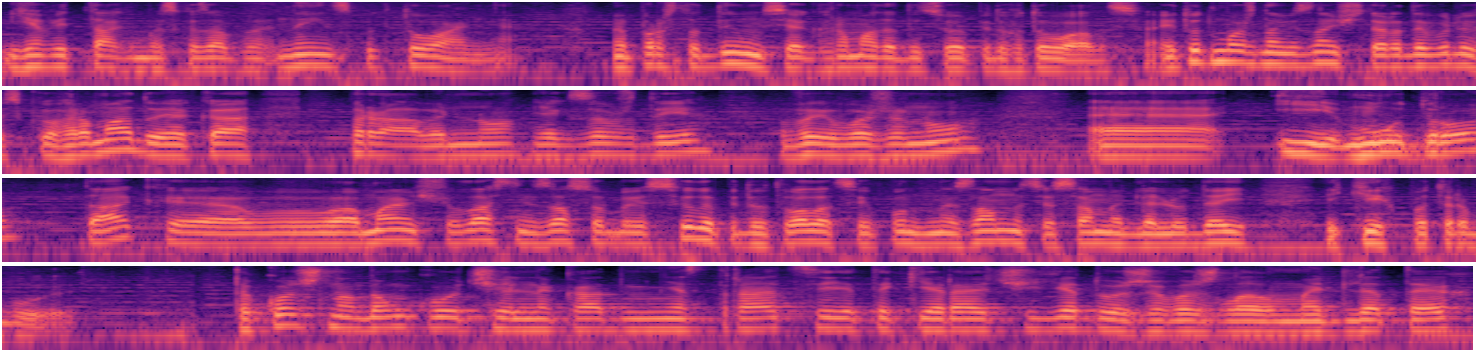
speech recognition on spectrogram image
я відтак би сказав, не інспектування. Ми просто дивимося, як громада до цього підготувалася. І тут можна відзначити Радивилівську громаду, яка правильно, як завжди, виважено е- і мудро, так, е, маючи власні засоби і сили, підготувала цей пункт незламності саме для людей, які їх потребують. Також, на думку очільника адміністрації, такі речі є дуже важливими для тих,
